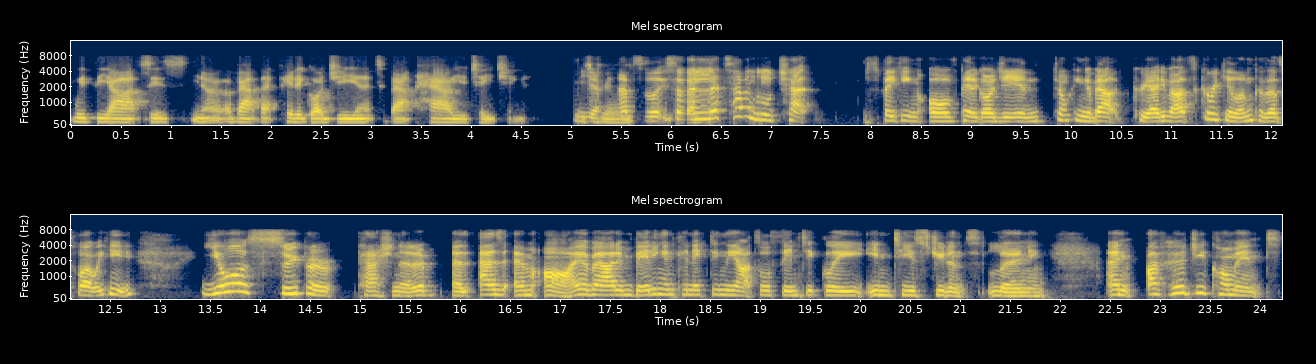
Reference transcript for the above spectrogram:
with the arts is you know about that pedagogy and it's about how you're teaching it. Yeah really absolutely. So let's have a little chat speaking of pedagogy and talking about creative arts curriculum because that's why we're here. You're super passionate as am i about embedding and connecting the arts authentically into your students learning. And i've heard you comment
